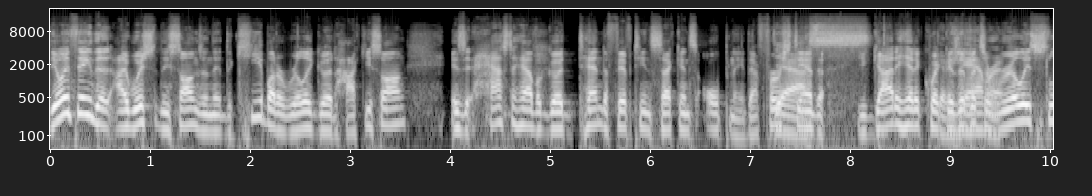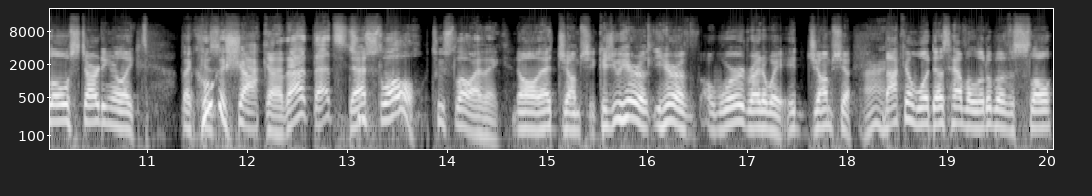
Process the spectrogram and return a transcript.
The only thing that I wish in these songs, and the, the key about a really good hockey song, is it has to have a good 10 to 15 seconds opening. That first Yes. stanza, you got to hit it quick. Because if it's a it. really slow starting, you're like, Like hookah shaka, uh, that that's too That- slow. Too slow, I think. no, that jumps you. Because you hear a, you hear a, a word right away, it jumps you. right. Knock on wood does have a little bit of a slow.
